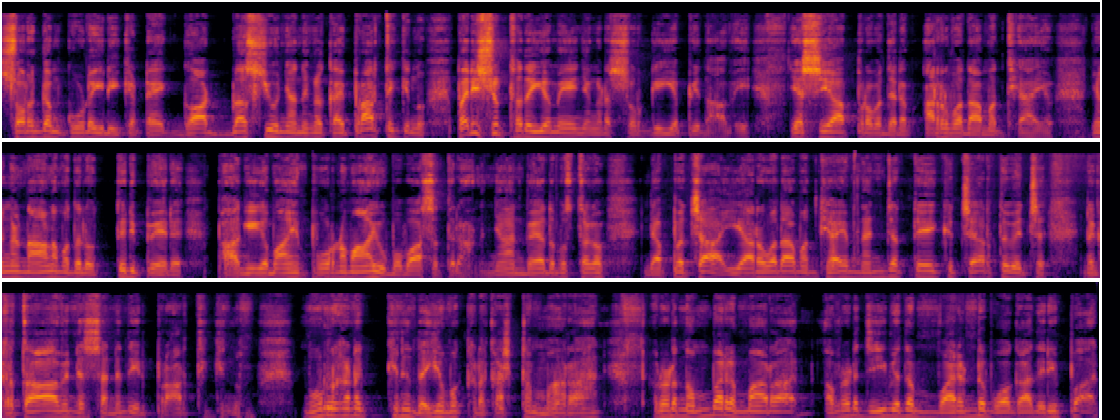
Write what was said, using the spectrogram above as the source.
സ്വർഗം കൂടെ ഇരിക്കട്ടെ ഗോഡ് ബ്ലസ് യു ഞാൻ നിങ്ങൾക്കായി പ്രാർത്ഥിക്കുന്നു. പരിശുദ്ധ ഞങ്ങളുടെ സ്വർഗീയ പിതാവേ യശയാ പ്രവചനം അറുപതാം അധ്യായം. ഞങ്ങൾ നാളെ മുതൽ ഒത്തിരി പേര് ഭാഗികമായും പൂർണമായും ഉപവാസത്തിലാണ്. ഞാൻ വേദപുസ്തകം എന്റെ അപ്പച്ച ഈ അറുപതാം അധ്യായം നെഞ്ചത്തേക്ക് ചേർത്ത് വെച്ച് എന്റെ കർത്താവിന്റെ സന്നിധിയിൽ പ്രാർത്ഥിക്കുന്നു. നൂറുകണക്കിന് ദൈവമക്കളുടെ കഷ്ടം മാറാൻ അവരുടെ നൊമ്പരം മാറാൻ അവരുടെ ജീവിതം വരണ്ടു പോകാതിരിപ്പാൻ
